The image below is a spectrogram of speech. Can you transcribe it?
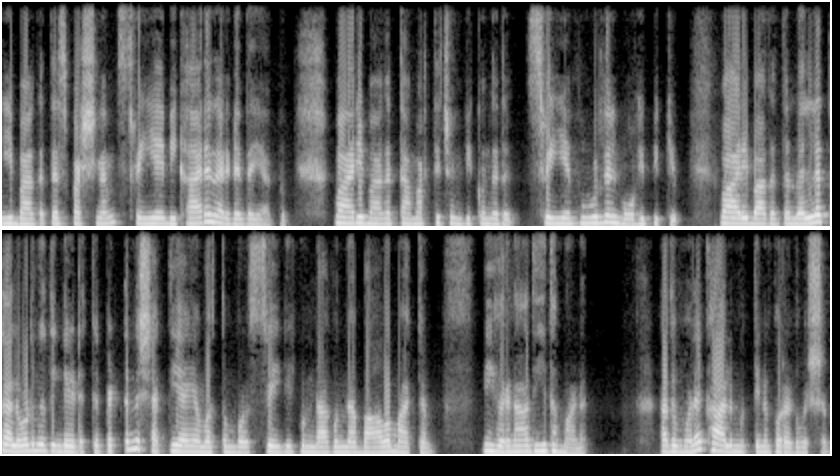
ഈ ഭാഗത്തെ സ്പർശനം സ്ത്രീയെ വികാരതരളിതയാക്കും വാരിഭാഗത്ത് അമർത്തി ചുംബിക്കുന്നതും സ്ത്രീയെ കൂടുതൽ മോഹിപ്പിക്കും. വാരി വാരിഭാഗത്ത് മെല്ലെ തലോടുന്നതിന്റെ ഇടയ്ക്ക് പെട്ടെന്ന് ശക്തിയായി അമർത്തുമ്പോൾ സ്ത്രീക്കുണ്ടാകുന്ന ഭാവമാറ്റം വിവരണാതീതമാണ്. അതുപോലെ കാലുമുട്ടിന് പുറകുവശം.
